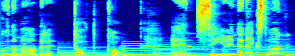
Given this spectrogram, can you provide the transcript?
gunamaldere.com. And see you in the next one.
